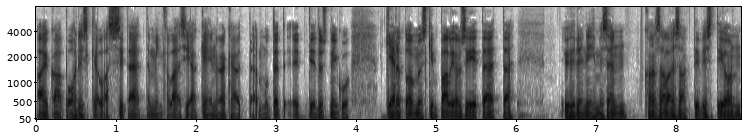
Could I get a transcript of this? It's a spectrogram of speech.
aikaa pohdiskella sitä, että minkälaisia keinoja käyttää. Mutta et, et tietysti niin kuin, kertoo myöskin paljon siitä, että yhden ihmisen kansalaisaktivisti on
